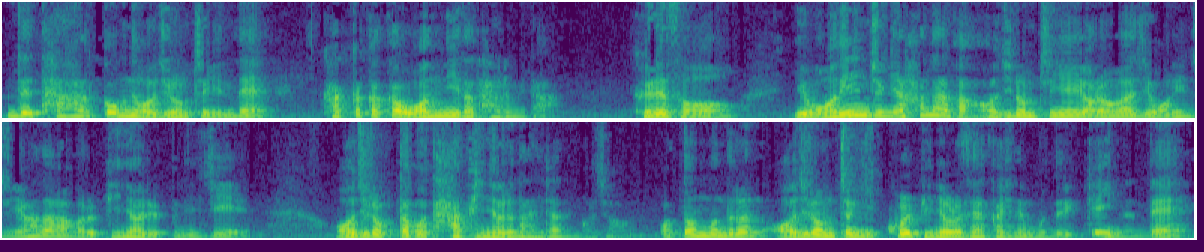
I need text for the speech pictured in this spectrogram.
근데 다 한꺼번에 어지럼증인데 각각 각각 원인이 다 다릅니다. 그래서 이 원인 중에 하나가 어지럼증의 여러 가지 원인 중에 하나가 바로 빈혈일 뿐이지 어지럽다고 다 빈혈은 아니라는 거죠. 어떤 분들은 어지럼증 equal 빈혈로 생각하시는 분들이 꽤 있는데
